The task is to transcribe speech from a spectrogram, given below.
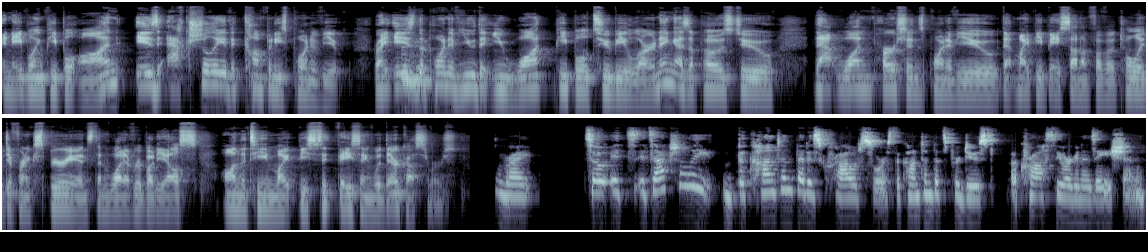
enabling people on is actually the company's point of view, right? Is mm-hmm. the point of view that you want people to be learning as opposed to that one person's point of view that might be based on of a totally different experience than what everybody else on the team might be facing with their customers. Right. So it's it's actually the content that is crowdsourced, the content that's produced across the organization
